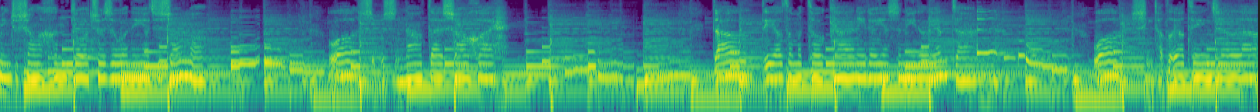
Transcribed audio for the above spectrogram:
明就想了很多，却只问你要吃什么。我是不是脑袋烧坏？到底要怎么偷看你的眼神，你的脸蛋？我心跳都要停止了，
